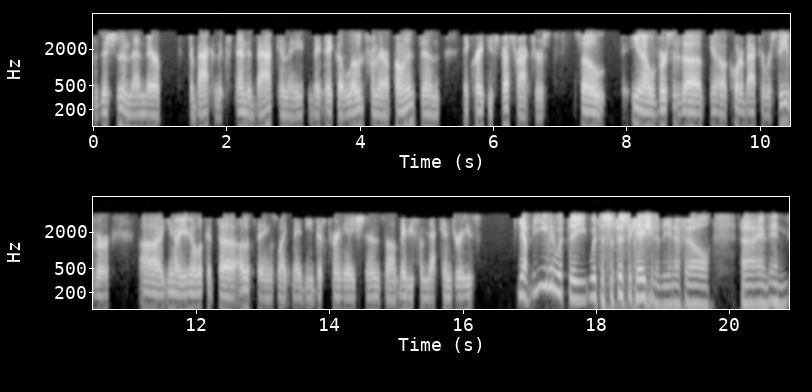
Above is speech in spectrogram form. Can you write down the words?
position and then their their back is extended back and they they take a load from their opponent and they create these stress fractures. So you know, versus a you know a quarterback or receiver, uh, you know, you're going to look at uh, other things like maybe disc herniations, uh, maybe some neck injuries. Yeah, even with the with the sophistication of the NFL, uh, and, and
